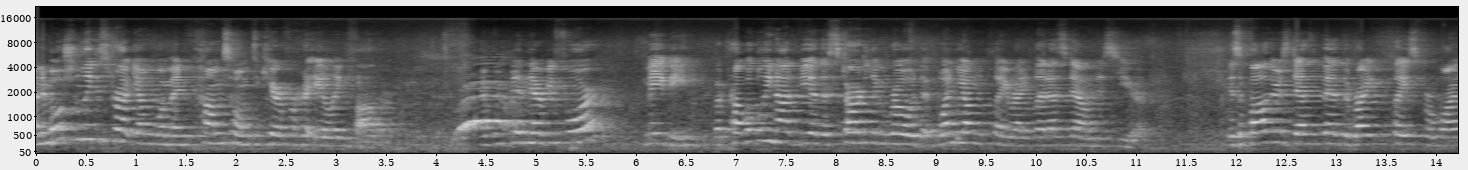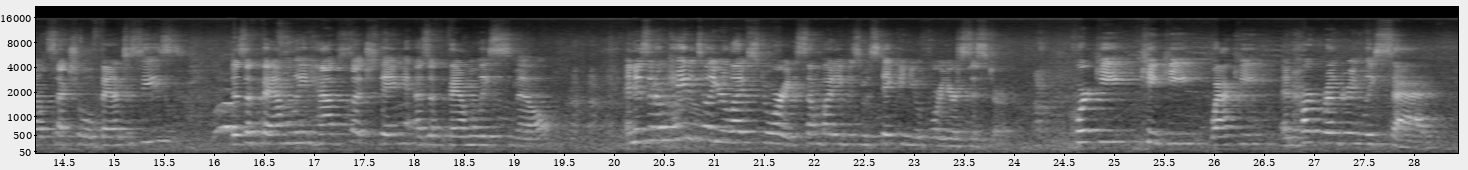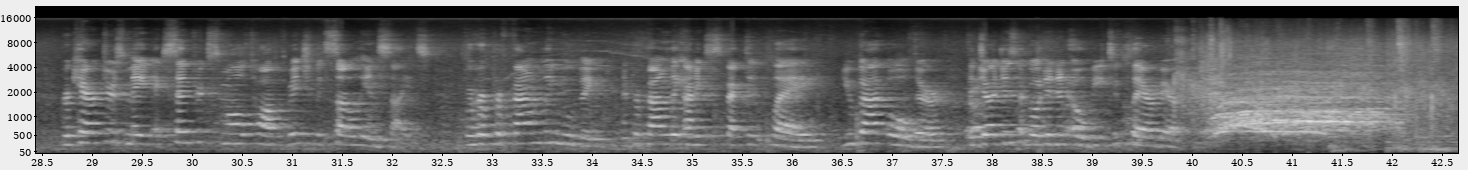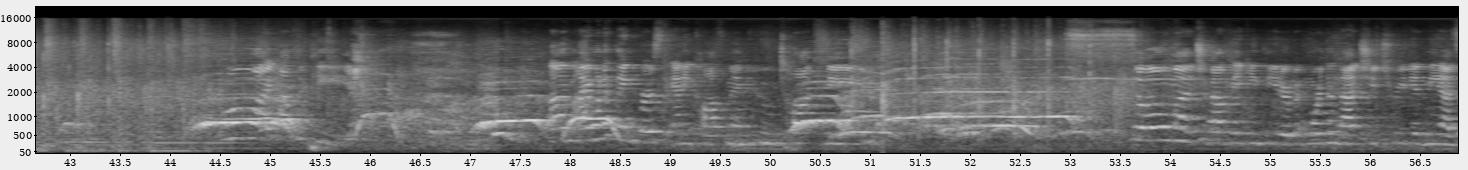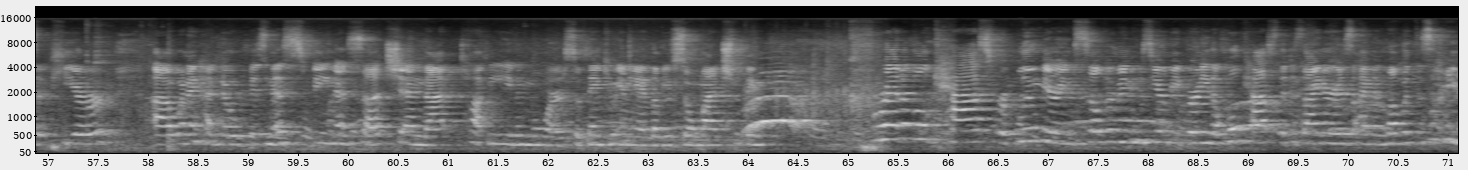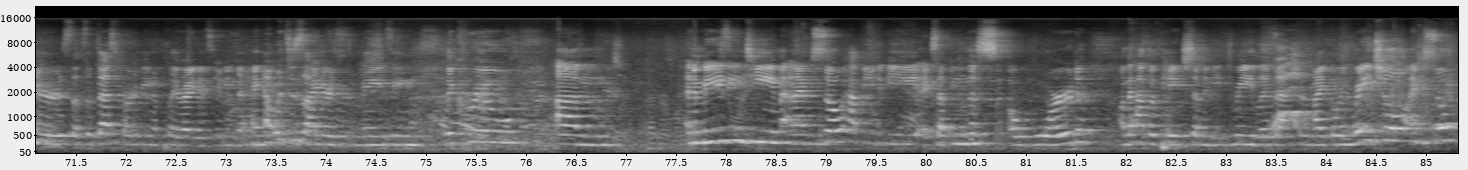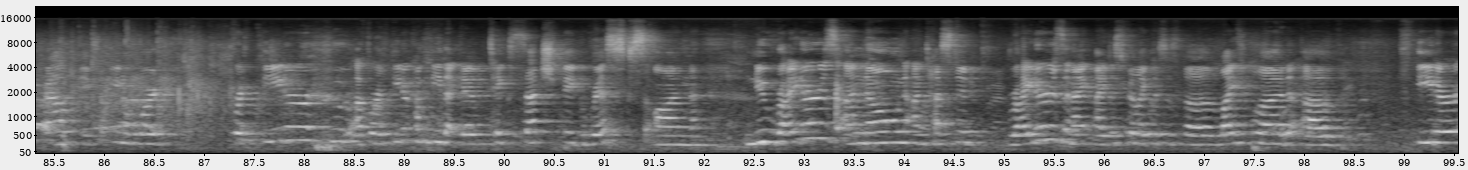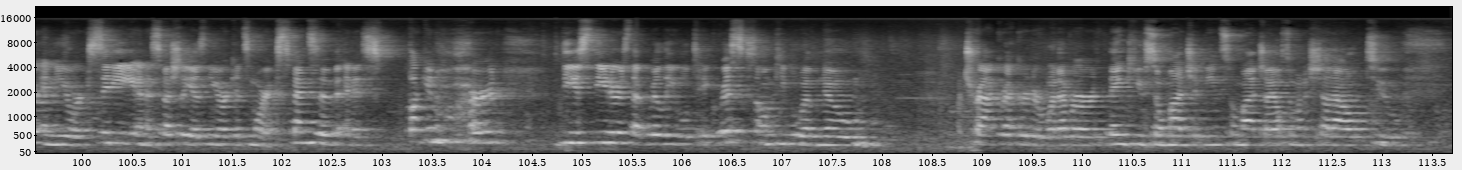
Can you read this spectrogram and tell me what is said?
An emotionally distraught young woman comes home to care for her ailing father. Have we been there before? Maybe, but probably not via the startling road that one young playwright led us down this year. Is a father's deathbed the right place for wild sexual fantasies? Does a family have such thing as a family smell? And is it okay to tell your life story to somebody who's mistaken you for your sister? Quirky, kinky, wacky, and heart-renderingly sad, her characters made eccentric small talk rich with subtle insights. For her profoundly moving and profoundly unexpected play, You Got Older, the judges have voted an Obie to Clare Barron. Oh, I have to pee. Um, I want to thank first Annie Kauffman, who taught me so much about making theater, but more than that, she treated me as a peer uh, when I had no business being as such, and that taught me even more. So thank you, Annie. I love you so much. The incredible cast for Blue, Miriam Silverman, who's here, Reed Birney, the whole cast, the designers. I'm in love with designers. That's the best part of being a playwright is getting to hang out with designers. It's amazing. The crew. Um, an amazing team, and I'm so happy to be accepting this award on behalf of Page 73, Liz, Asher, Michael, and Rachel. I'm so proud to be accepting an award for theater who, uh, for a theater company that give, takes such big risks on new writers, unknown, untested writers, and I, I just feel like this is the lifeblood of theater in New York City, and especially as New York gets more expensive and it's fucking hard, these theaters that really will take risks on people who have no track record or whatever, thank you so much, it means so much. I also want to shout out to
